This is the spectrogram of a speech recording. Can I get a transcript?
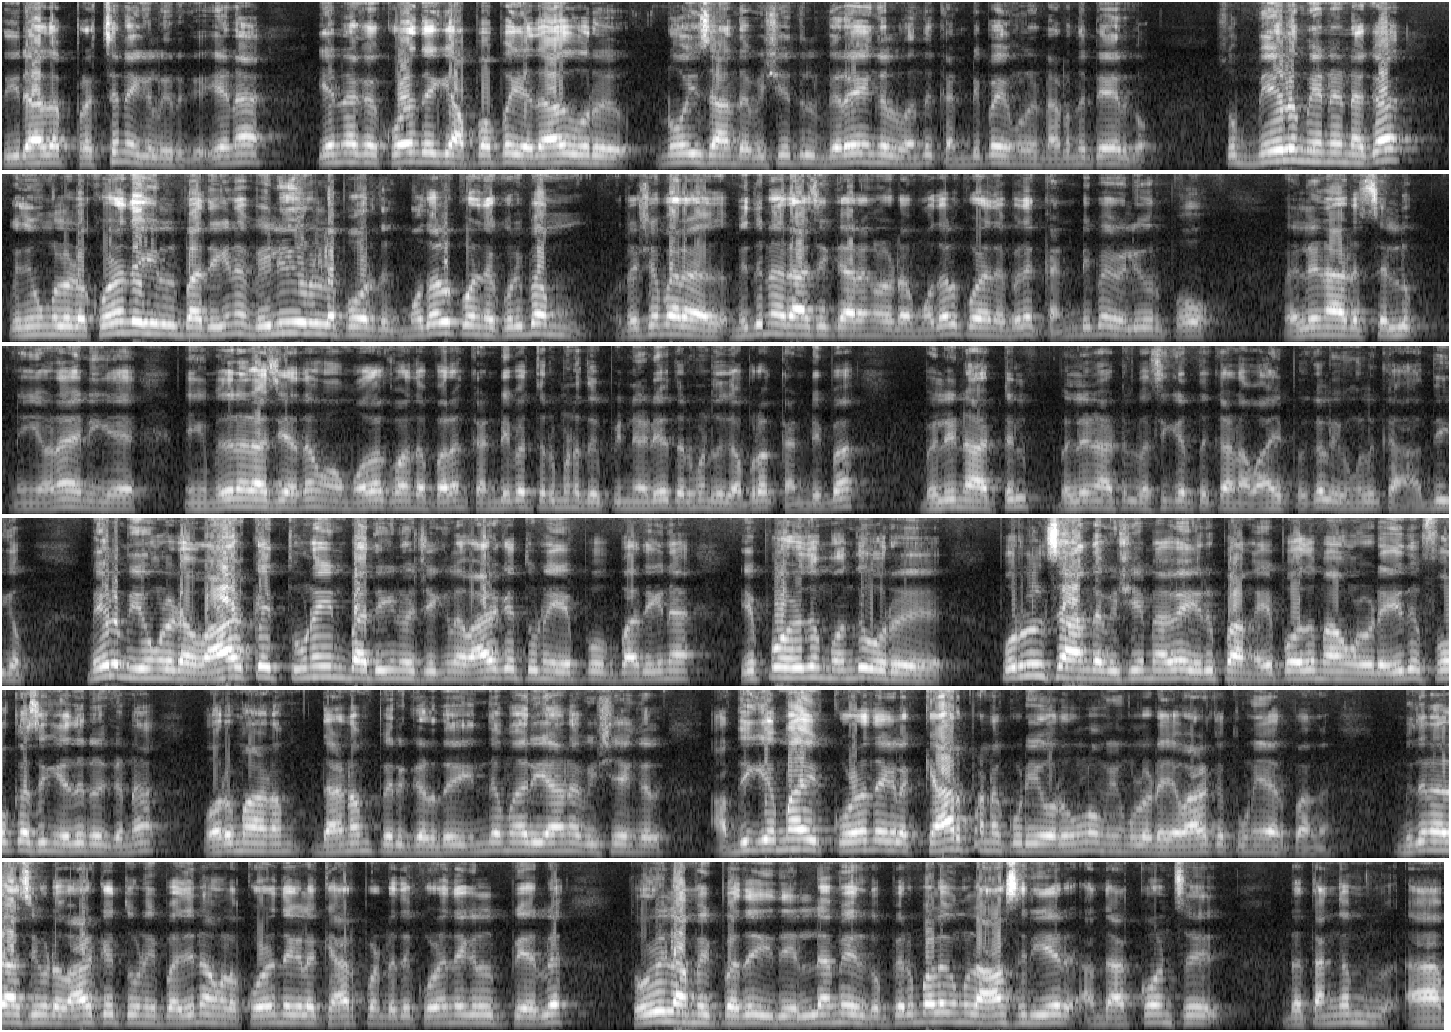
தீராத பிரச்சனைகள் இருக்குது ஏன்னா எனக்கு குழந்தைக்கு அப்பப்போ ஏதாவது ஒரு நோய் சார்ந்த விஷயத்தில் விரயங்கள் வந்து கண்டிப்பாக இவங்களுக்கு நடந்துகிட்டே இருக்கும். ஸோ மேலும் என்னென்னாக்கா இது உங்களோட குழந்தைகள் பார்த்தீங்கன்னா வெளியூரில் போகிறதுக்கு முதல் குழந்தை குறிப்பாக ரிஷப ரா- மிதுன ராசிக்காரங்களோட முதல் குழந்தை பார்த்தா கண்டிப்பாக வெளியூர் போகும். வெளிநாடு செல்லும். நீங்கள் வேணால் நீங்கள் நீங்கள் மிதனராசியாக தான் உங்கள் முதல் குழந்தை பிறகு கண்டிப்பாக திருமணத்துக்கு பின்னாடியோ திருமணத்துக்கு அப்புறம் கண்டிப்பாக வெளிநாட்டில் வெளிநாட்டில் வசிக்கிறதுக்கான வாய்ப்புகள் இவங்களுக்கு அதிகம். மேலும் இவங்களோட வாழ்க்கை துணைன்னு பார்த்தீங்கன்னு வச்சுக்கோங்களேன் வாழ்க்கை துணை எப்போ பார்த்தீங்கன்னா எப்பொழுதும் வந்து ஒரு பொருள் சார்ந்த விஷயமாகவே இருப்பாங்க. எப்போதும் அவங்களுடைய இது ஃபோக்கஸிங் எது இருக்குன்னா வருமானம் தனம் பெருக்கிறது இந்த மாதிரியான விஷயங்கள். அதிகமாக குழந்தைகளை கேர் பண்ணக்கூடியவர்களும் இவங்களுடைய வாழ்க்கை துணையாக இருப்பாங்க. மிதுன ராசியோட வாழ்க்கை துணை பார்த்தீங்கன்னா அவங்கள குழந்தைகளை கேர் பண்ணுறது குழந்தைகள் பேரில் தொழில் அமைப்பது இது எல்லாமே இருக்கும். பெரும்பாலும் உங்களை ஆசிரியர் அந்த அக்கௌண்ட்ஸு இந்த தங்கம்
